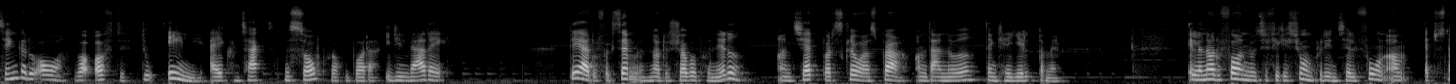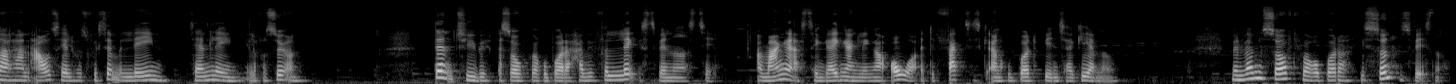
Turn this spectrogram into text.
Tænker du over, hvor ofte du egentlig er i kontakt med softwarerobotter i din hverdag? Det er du for eksempel, når du shopper på nettet, og en chatbot skriver og spørger, om der er noget, den kan hjælpe dig med. Eller når du får en notifikation på din telefon om, at du snart har en aftale hos f.eks. lægen, tandlægen eller frisøren. Den type af softwarerobotter har vi for længst vendet os til, og mange af os tænker ikke engang længere over, at det faktisk er en robot, vi interagerer med. Men hvad med softwarerobotter i sundhedsvæsenet?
